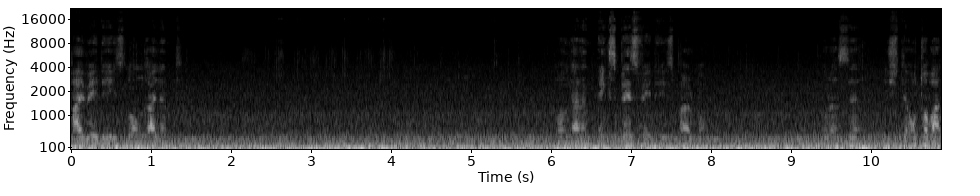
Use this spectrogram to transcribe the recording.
highway'deyiz. Long Island Long Island Expressway'deyiz pardon. Burası işte otoban.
